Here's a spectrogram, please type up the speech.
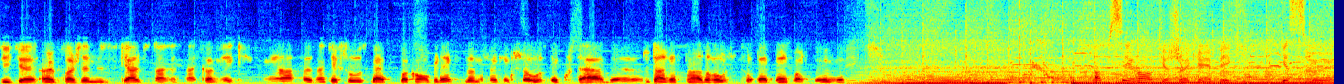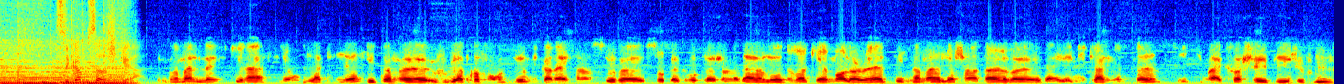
dit qu'un projet musical tout en restant comique, mais en faisant quelque chose, ben, pas complexe, là, mais faire quelque chose d'écoutable, euh, tout en restant drôle, être bien possible. Hop, c'est rare que je joue un pic. Qu'est-ce que tu veux? C'est comme ça que je gratte. Vraiment l'inspiration de la pièce. J'ai comme euh, voulu approfondir mes connaissances sur, euh, sur le groupe légendaire là, de rock Motorhead. C'est vraiment le chanteur euh, Kilmister qui, qui m'a accroché. Puis j'ai voulu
